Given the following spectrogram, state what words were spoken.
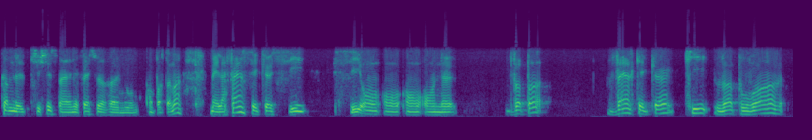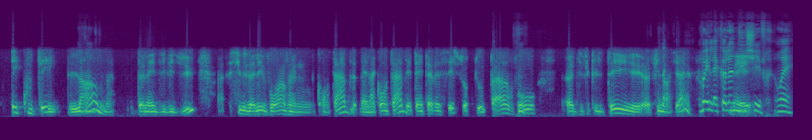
comme le psychisme a un effet sur nos comportements. Mais l'affaire, c'est que si si on, on ne va pas vers quelqu'un qui va pouvoir écouter l'âme de l'individu. Si vous allez voir un comptable, ben la comptable est intéressée surtout par vos euh, difficultés euh, financières. Oui, la colonne des chiffres, ouais.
